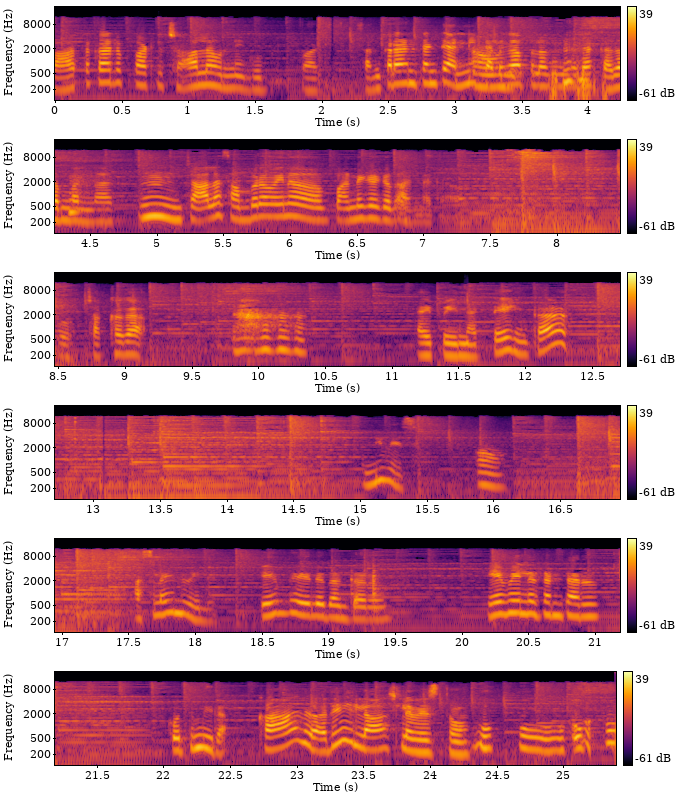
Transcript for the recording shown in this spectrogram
పాతకాల పాటలు చాలా ఉన్నాయి గుడ్ పాటలు. సంక్రాంతి అంటే అన్ని అవును. కలగాపలగా కదా కదం వల్ల ఉమ్, చాలా సంబరమైన పండుగ కదా. ఓ, చక్కగా అయిపోయినట్టే ఇంకా అన్ని వేసి. అసలైన వేయలేదు ఏం వేయలేదంటారు? ఏం వేయలేదంటారు కొత్తిమీర. కాదు అది లాస్ట్లో వేస్తాం. ఉప్పు. ఉప్పు.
